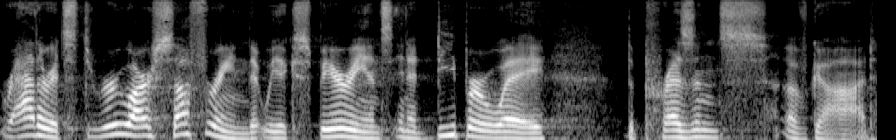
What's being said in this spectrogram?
Rather, it's through our suffering that we experience in a deeper way the presence of God.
